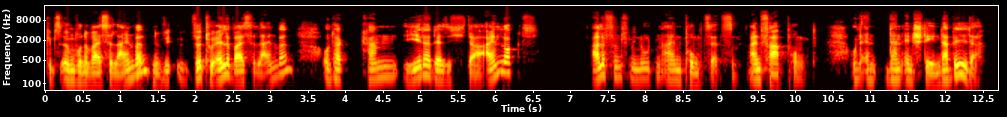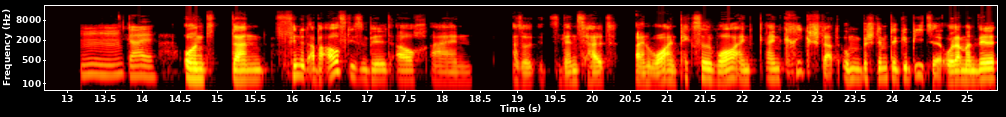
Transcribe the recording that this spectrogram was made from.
gibt es irgendwo eine weiße Leinwand, eine vi- virtuelle weiße Leinwand, und da kann jeder, der sich da einloggt, alle fünf Minuten einen Punkt setzen, einen Farbpunkt. Und en dann entstehen da Bilder. Mm, geil. Und dann findet aber auf diesem Bild auch ein, also nennen es halt ein War, ein Pixel War, ein, ein Krieg statt um bestimmte Gebiete. Oder man will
